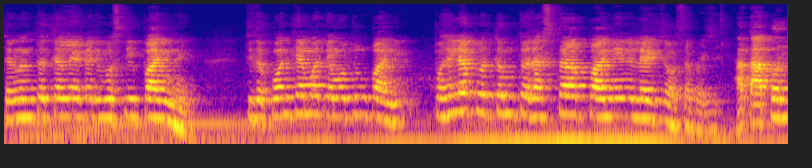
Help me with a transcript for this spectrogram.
त्यानंतर त्याला एखादी वस्ती पाणी नाही. तिथं कोणत्या माध्यमातून पाणी? पहिल्या प्रथम तर रस्ता पाणी आणि लाईटचा व्यवस्था पाहिजे. आता आपण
